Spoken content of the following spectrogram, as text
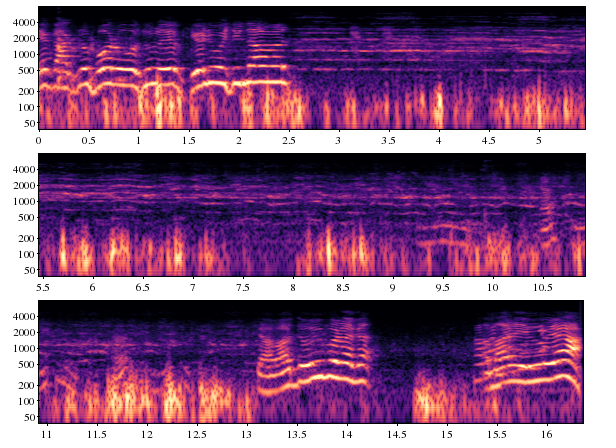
એક આટલું ફોર ઓછું એક ખેડી ઓછી ના આવે. હા? હા? કહેવા જોવી પડે કે? અમારે એવું યા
